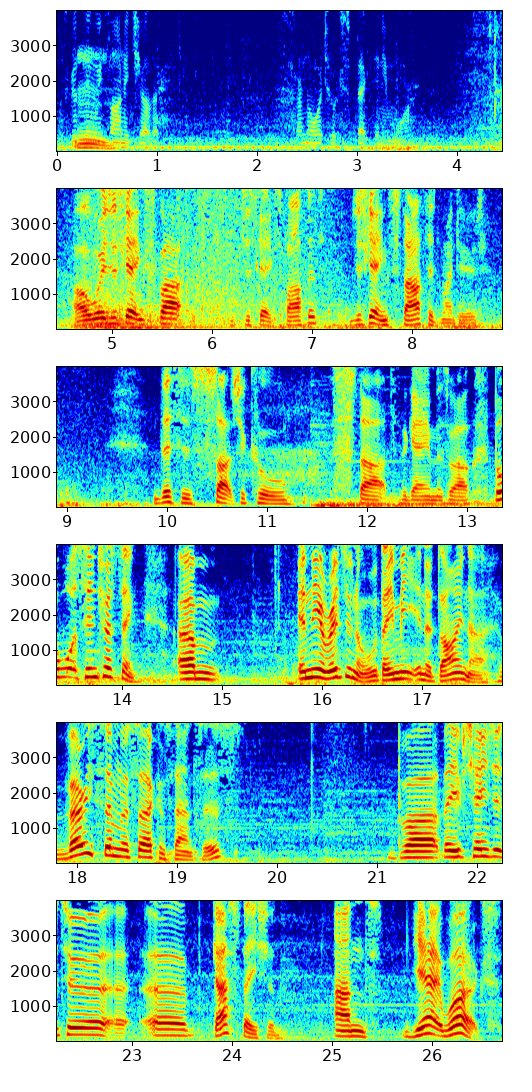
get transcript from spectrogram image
it's a good thing we Hmm. found each other. I don't know what to expect anymore. Oh, we're just getting spart, just getting started. Just getting started, my dude. This is such a cool start to the game as well. But what's interesting, um, in the original, they meet in a diner. Very similar circumstances, but they've changed it to a, a gas station. And yeah, it works.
